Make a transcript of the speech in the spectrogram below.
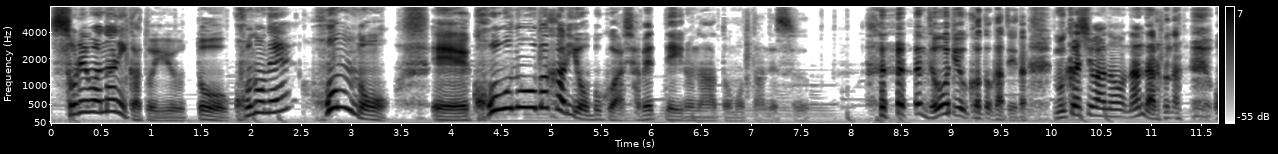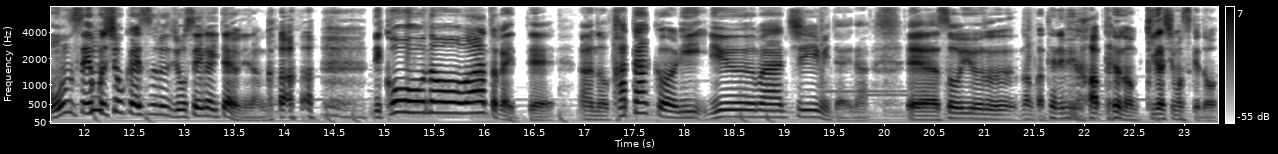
それは何かというとこのね本の、えー、効能ばかりを僕は喋っているなと思ったんです。どういうことかというと、昔はあの、なんだろうな、温泉を紹介する女性がいたよね、なんか。で、効能はとか言って、あの、肩こり、リュウマチみたいな、えー、そういうなんかテレビがあったような気がしますけど、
